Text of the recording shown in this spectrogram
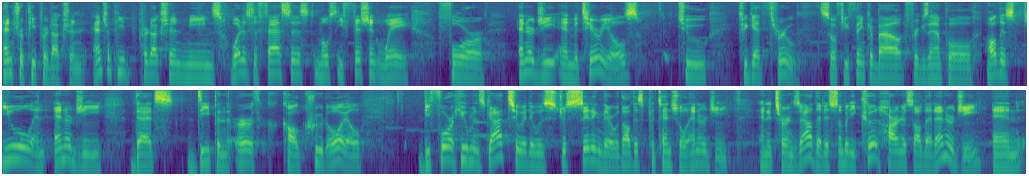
entropy production. Entropy production means what is the fastest, most efficient way for energy and materials to, to get through. So if you think about, for example, all this fuel and energy that's deep in the earth called crude oil, before humans got to it, it was just sitting there with all this potential energy. And it turns out that if somebody could harness all that energy and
